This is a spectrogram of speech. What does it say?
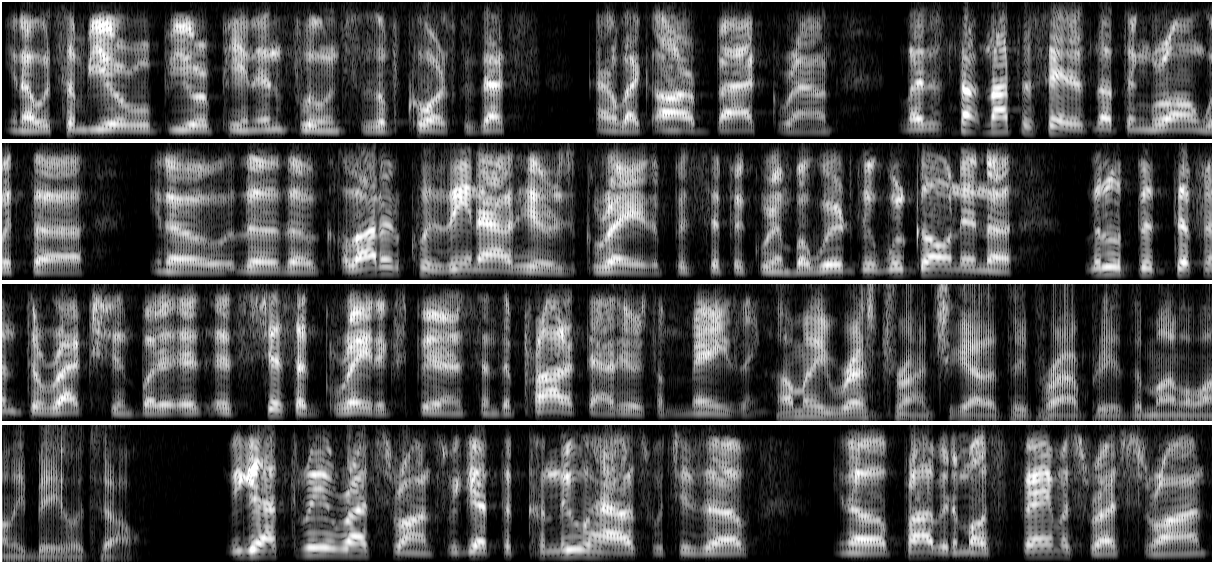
You know, with some Europe, European influences, of course, because that's kind of like our background. Like, it's not not to say there's nothing wrong with uh, you know the the a lot of the cuisine out here is great, the Pacific Rim, but we're we're going in a little bit different direction. But it, it's just a great experience, and the product out here is amazing. How many restaurants you got at the property at the Mauna Lani Bay Hotel? We got three restaurants. We got the Canoe House, which is a you know probably the most famous restaurant.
